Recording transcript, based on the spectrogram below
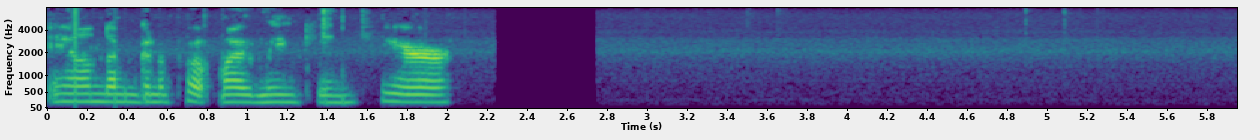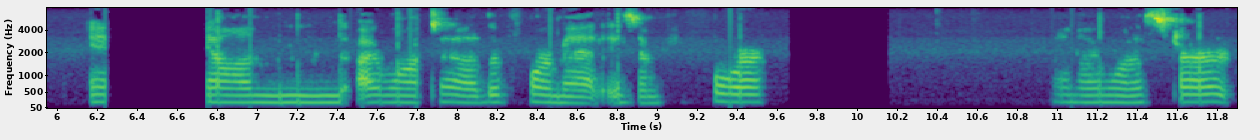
and I'm going to put my link in here. And I want uh, the format is MP4, and I want to start.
